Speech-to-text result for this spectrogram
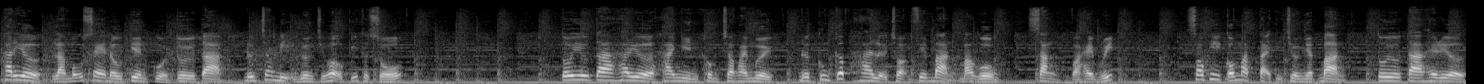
Harrier là mẫu xe đầu tiên của Toyota được trang bị gương chiếu hậu kỹ thuật số. Toyota Harrier 2020 được cung cấp hai lựa chọn phiên bản bao gồm xăng và hybrid. Sau khi có mặt tại thị trường Nhật Bản, Toyota Harrier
